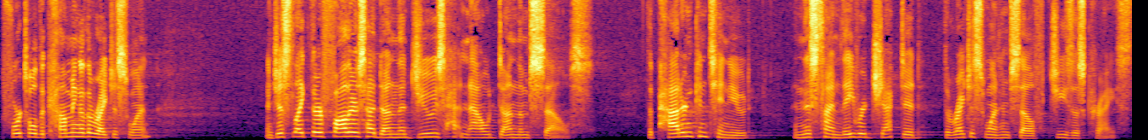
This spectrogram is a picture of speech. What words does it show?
foretold the coming of the righteous one. And just like their fathers had done, the Jews had now done themselves. The pattern continued, and this time they rejected the righteous one himself, Jesus Christ.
